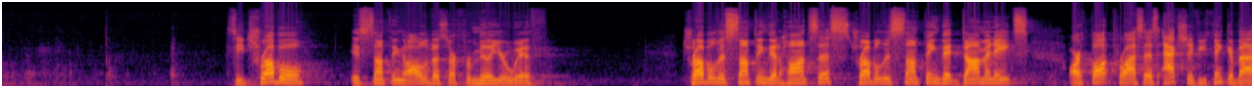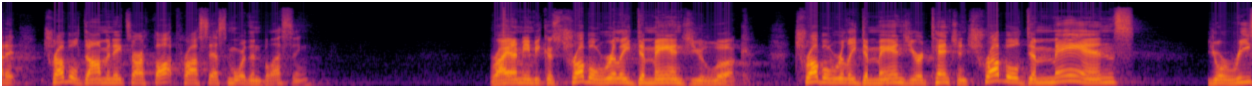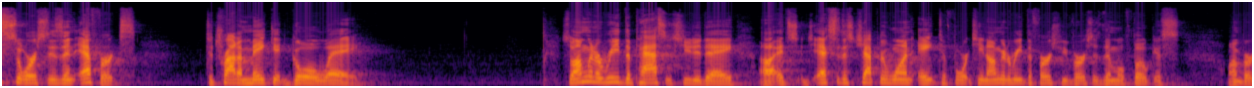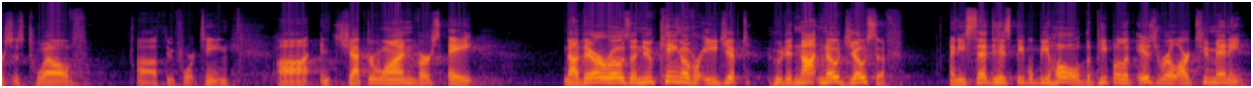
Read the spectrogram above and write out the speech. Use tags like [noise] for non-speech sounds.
See, trouble is something all of us are familiar with. Trouble is something that haunts us, trouble is something that dominates our thought process. Actually, if you think about it, trouble dominates our thought process more than blessing. Right? I mean, because trouble really demands you look. Trouble really demands your attention. Trouble demands your resources and efforts to try to make it go away. So I'm going to read the passage to you today. Uh, it's Exodus chapter 1, 8 to 14. I'm going to read the first few verses, then we'll focus on verses 12 uh, through 14. Uh, in chapter 1, verse 8, now there arose a new king over Egypt who did not know Joseph. And he said to his people, Behold, the people of Israel are too many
